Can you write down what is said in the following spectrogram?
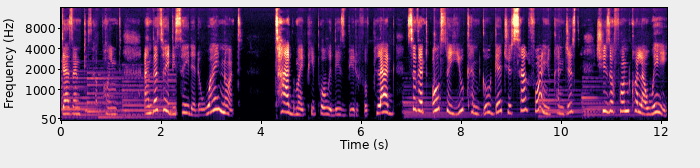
doesn't disappoint. And that's why i decided why not tag my people with this beautiful plug so that also you can go get yourself one? You can just she's a phone call away.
